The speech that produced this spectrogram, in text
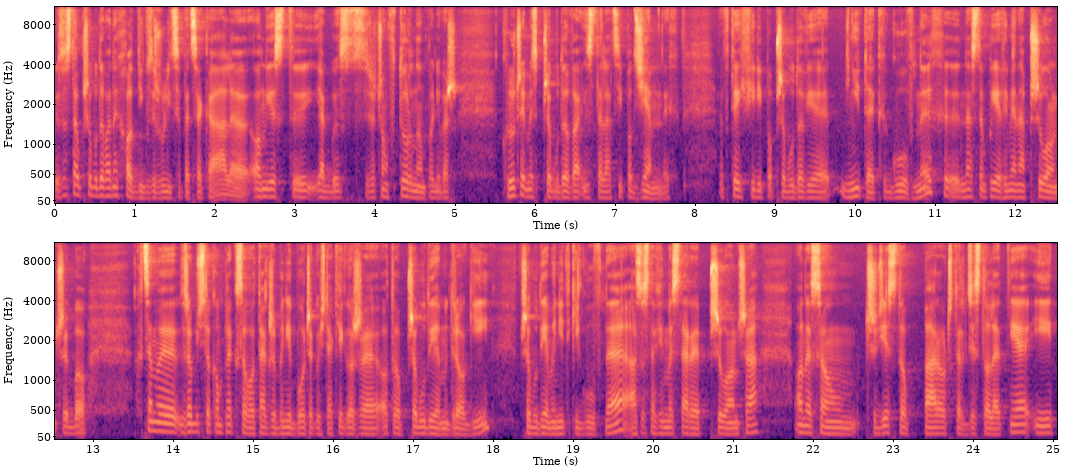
Został przebudowany chodnik wzdłuż ulicy PCK, ale on jest y, jakby rzeczą wtórną, ponieważ kluczem jest przebudowa instalacji podziemnych. W tej chwili po przebudowie nitek głównych y, następuje wymiana przyłączy, bo chcemy zrobić to kompleksowo, tak żeby nie było czegoś takiego, że oto przebudujemy drogi, przebudujemy nitki główne, a zostawimy stare przyłącza. One są 30-paro, 40-letnie i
